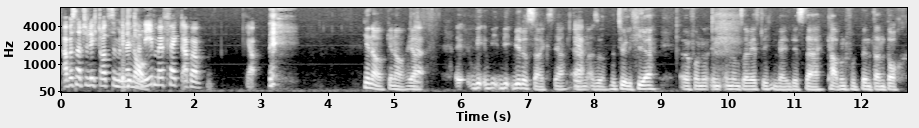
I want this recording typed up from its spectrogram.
Aber es ist natürlich trotzdem ein netter genau. Nebeneffekt, aber ja. Genau, genau, ja. ja. Äh, wie, wie, wie, du sagst, ja. ja. Ähm, also natürlich hier äh, von, in, in, unserer westlichen Welt ist der Carbon Footprint dann doch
